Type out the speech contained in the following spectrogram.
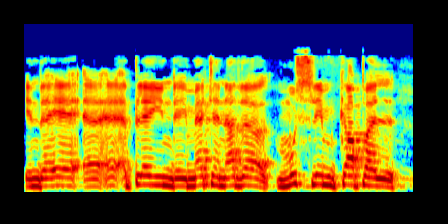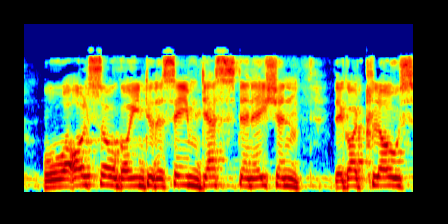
In the airplane, they met another Muslim couple who were also going to the same destination. They got close.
